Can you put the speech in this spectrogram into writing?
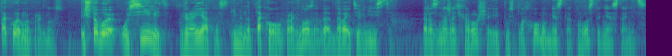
Такой мой прогноз. И чтобы усилить вероятность именно такого прогноза, да, давайте вместе размножать хорошее, и пусть плохому места просто не останется.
